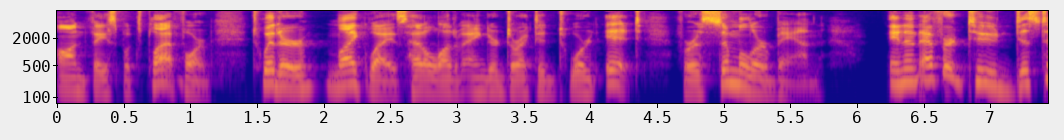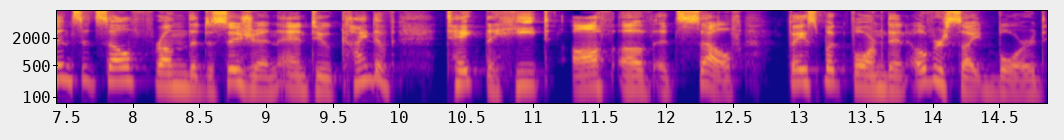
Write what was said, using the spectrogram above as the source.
on Facebook's platform. Twitter, likewise, had a lot of anger directed toward it for a similar ban. In an effort to distance itself from the decision and to kind of take the heat off of itself, Facebook formed an oversight board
